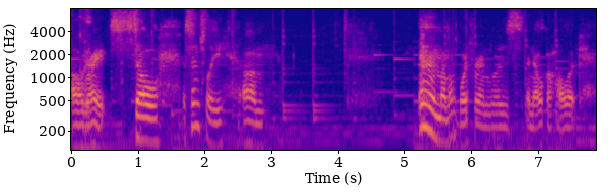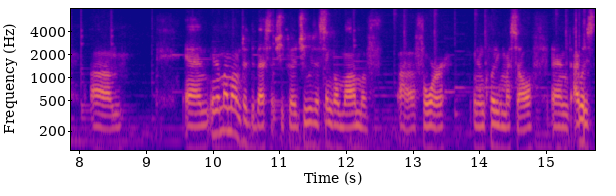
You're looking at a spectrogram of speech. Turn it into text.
All right. So essentially, um, my mom's boyfriend was an alcoholic. Um, and, you know, my mom did the best that she could. She was a single mom of uh, four, you know, including myself. And I was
